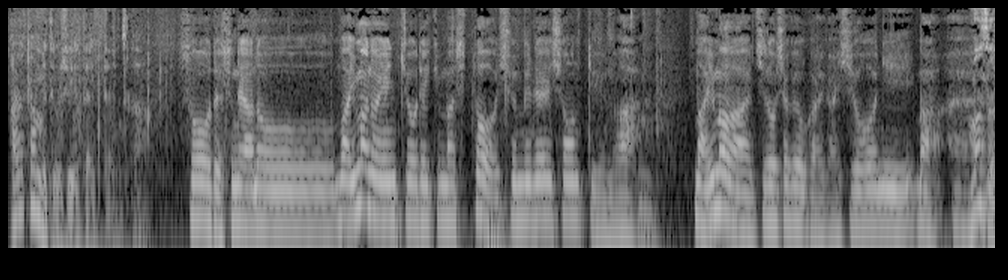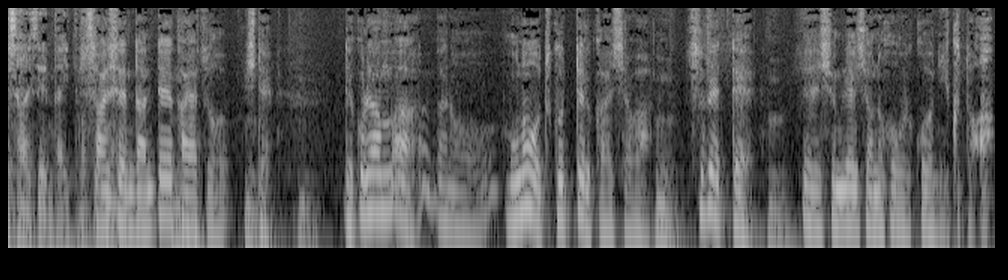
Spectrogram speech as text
改めて教えていただきたいんですか。そうですね、あのまあ、今の延長でいきますと、うん、シミュレーションっていうのは、うん。まあ、今は自動車業界が非常に、まあ、まずは最先端行ってますよね。最先端で開発をして、うん。うん。でこれは、まあ、あのものを作ってる会社は、す、べ、て、うん、えー、シミュレーションの方向に行くと。あ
